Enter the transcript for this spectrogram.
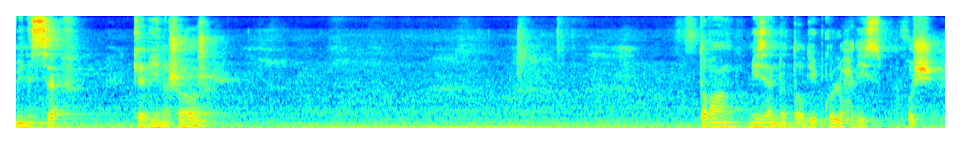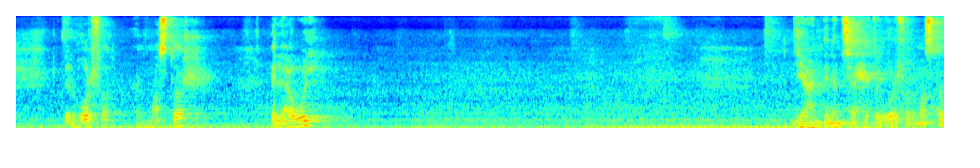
من السقف كابينة شاور. طبعا ميزة إن التوضيب كله حديث. بنخش للغرفة الماستر الأول. دي عندنا مساحة الغرفة الماستر.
